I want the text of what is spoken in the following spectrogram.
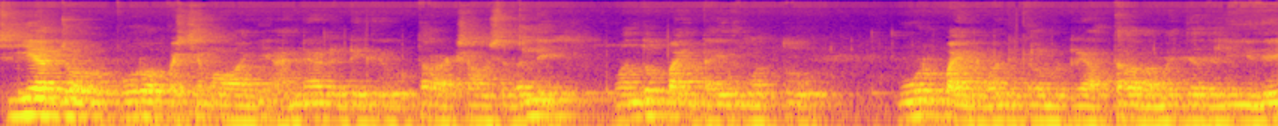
ಶಿಯರ್ ಜೋನ್ ಪೂರ್ವ ಪಶ್ಚಿಮವಾಗಿ ಹನ್ನೆರಡು ಡಿಗ್ರಿ ಉತ್ತರ ಅಕ್ಷಾಂಶದಲ್ಲಿ ಒಂದು ಪಾಯಿಂಟ್ ಐದು ಮತ್ತು ಮೂರು ಪಾಯಿಂಟ್ ಒಂದು ಕಿಲೋಮೀಟರ್ ಎತ್ತರದ ಮಧ್ಯದಲ್ಲಿ ಇದೆ.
